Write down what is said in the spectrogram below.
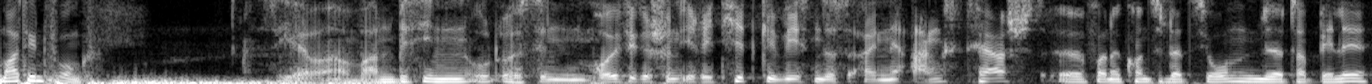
Martin Funk. Sie waren ein bisschen oder sind häufiger schon irritiert gewesen, dass eine Angst herrscht äh, von der Konstellation in der Tabelle.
